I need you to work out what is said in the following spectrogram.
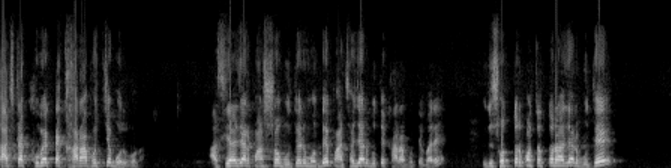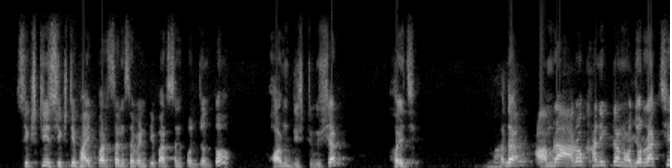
কাজটা খুব একটা খারাপ হচ্ছে বলব না। আশি হাজার পাঁচশো বুথের মধ্যে পাঁচ হাজার বুথে খারাপ হতে পারে কিন্তু সত্তর পঁচাত্তর হাজার বুথে sixty sixty five percent seventy percent পর্যন্ত ফর্ম ডিস্ট্রিবিউশন হয়েছে। অর্থাৎ আমরা আরও খানিকটা নজর রাখছি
